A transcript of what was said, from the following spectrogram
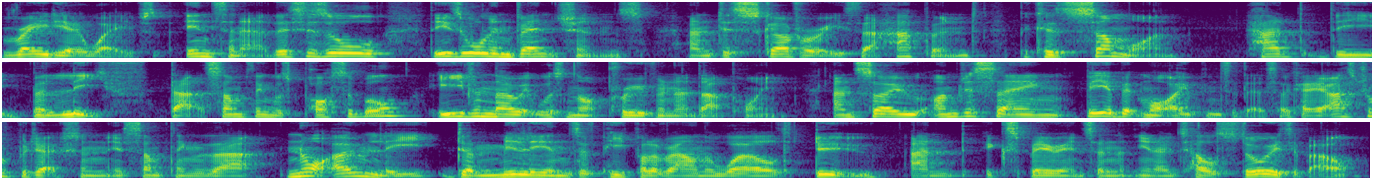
radio waves, internet, this is all, these are all inventions and discoveries that happened because someone had the belief that something was possible, even though it was not proven at that point. And so I'm just saying, be a bit more open to this, okay? Astral projection is something that not only do millions of people around the world do and experience and, you know, tell stories about,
